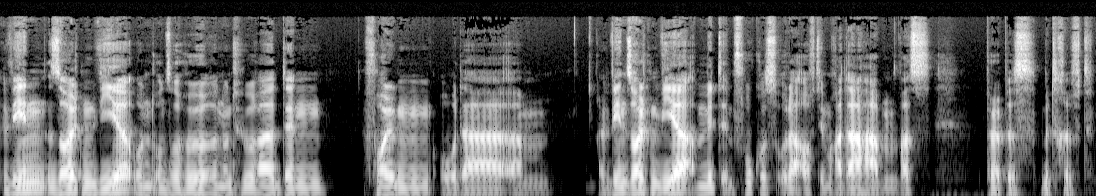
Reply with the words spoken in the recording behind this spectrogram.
Wen sollten wir und unsere Hörerinnen und Hörer denn folgen oder ähm, wen sollten wir mit im Fokus oder auf dem Radar haben, was Purpose betrifft,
